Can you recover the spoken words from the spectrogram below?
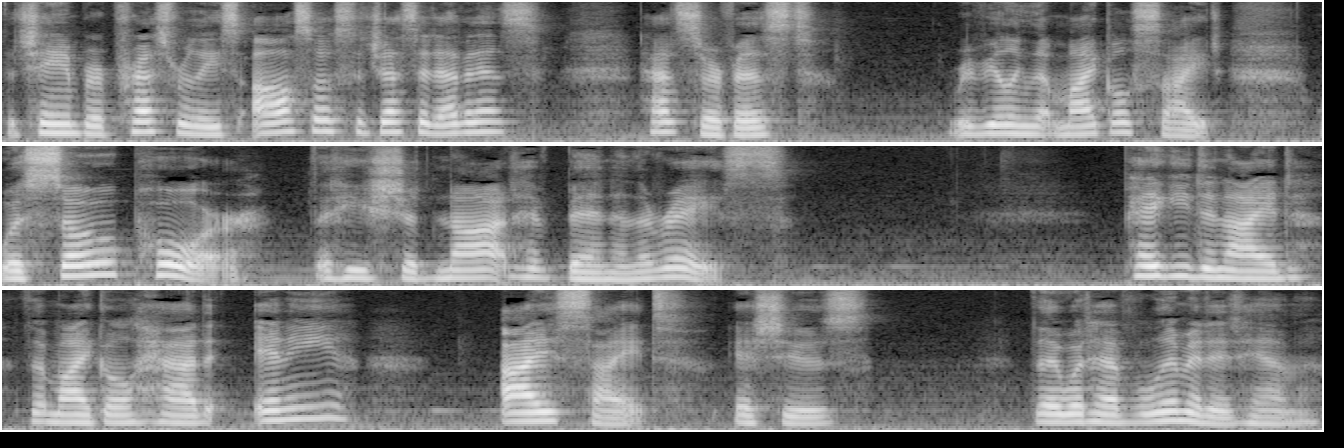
The Chamber press release also suggested evidence had surfaced revealing that Michael's sight was so poor that he should not have been in the race. Peggy denied that Michael had any eyesight issues that would have limited him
